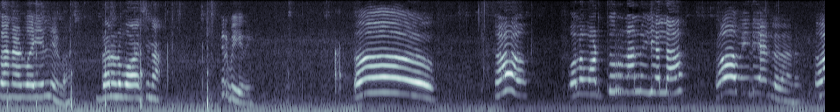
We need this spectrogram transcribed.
గనాడు పోయలేవా? గరడు పోసిన. తిరిగి ఓ! వాళ్ళ పడుతురు నన్ను ఓ మీది ఓ?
